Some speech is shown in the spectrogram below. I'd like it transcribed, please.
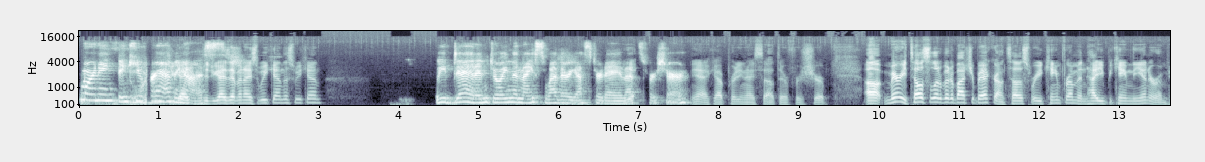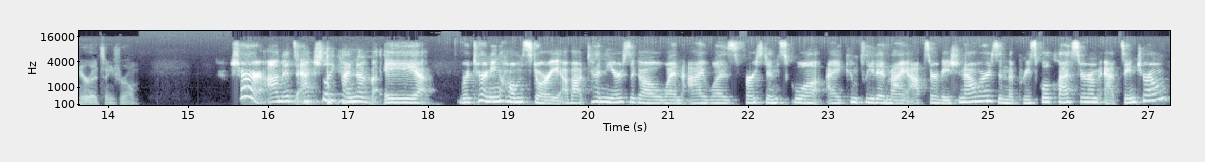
Good Morning. Thank you for having did you guys, us. Did you guys have a nice weekend this weekend? We did. Enjoying the nice weather yesterday, that's yeah. for sure. Yeah, it got pretty nice out there for sure. Uh, Mary, tell us a little bit about your background. Tell us where you came from and how you became the interim here at St. Jerome. Sure. Um, it's actually kind of a returning home story. About 10 years ago, when I was first in school, I completed my observation hours in the preschool classroom at St. Jerome.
